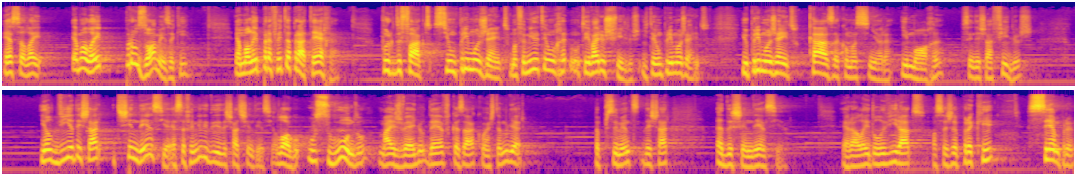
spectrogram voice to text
essa lei é uma lei para os homens aqui. É uma lei feita para a terra. Porque, de facto, se um primogênito, uma família tem, um, tem vários filhos e tem um primogênito, e o primogênito casa com uma senhora e morre, sem deixar filhos, ele devia deixar descendência, essa família devia deixar descendência. Logo, o segundo, mais velho, deve casar com esta mulher, para precisamente deixar a descendência. Era a lei do levirato, ou seja, para que sempre,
